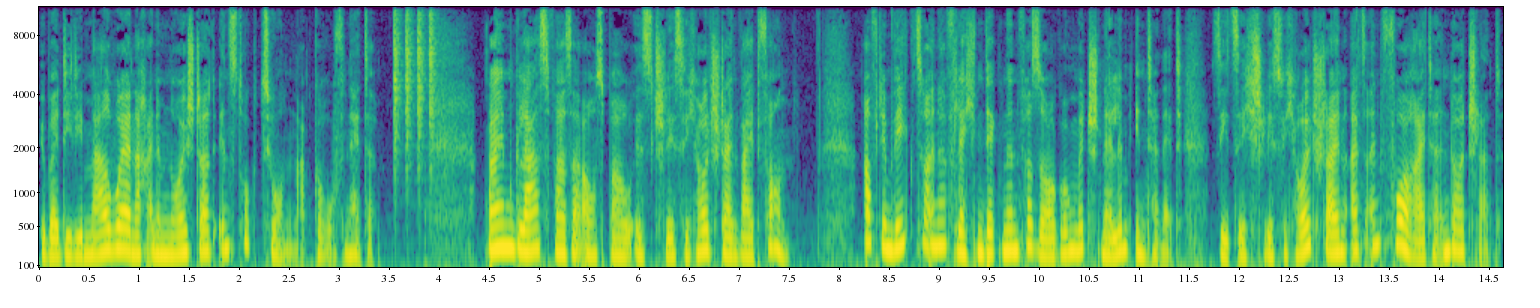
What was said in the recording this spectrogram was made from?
über die die Malware nach einem Neustart Instruktionen abgerufen hätte. Beim Glasfaserausbau ist Schleswig-Holstein weit vorn. Auf dem Weg zu einer flächendeckenden Versorgung mit schnellem Internet sieht sich Schleswig-Holstein als ein Vorreiter in Deutschland.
